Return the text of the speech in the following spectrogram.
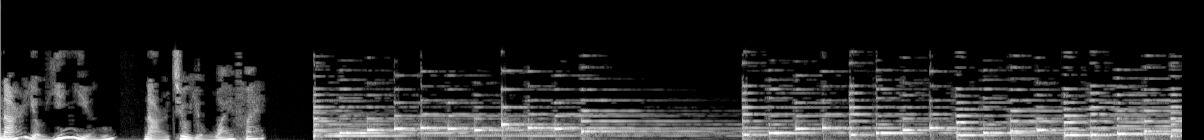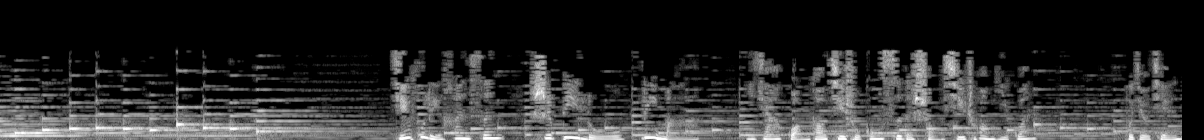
哪儿有阴影，哪儿就有 WiFi。杰弗里·汉森是秘鲁利马一家广告技术公司的首席创意官。不久前，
